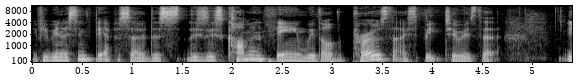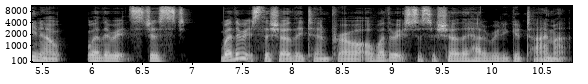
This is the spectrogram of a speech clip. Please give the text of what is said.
if you've been listening to the episode, there's there's this common theme with all the pros that I speak to is that, you know, whether it's just whether it's the show they turn pro or whether it's just a show they had a really good time at,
